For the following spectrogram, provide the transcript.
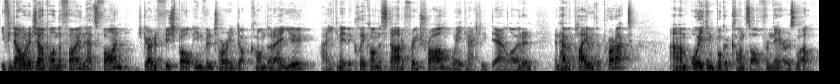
If you don't want to jump on the phone, that's fine. Go to fishbowlinventory.com.au. Uh, you can either click on the start a free trial where you can actually download and, and have a play with the product, um, or you can book a consult from there as well.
